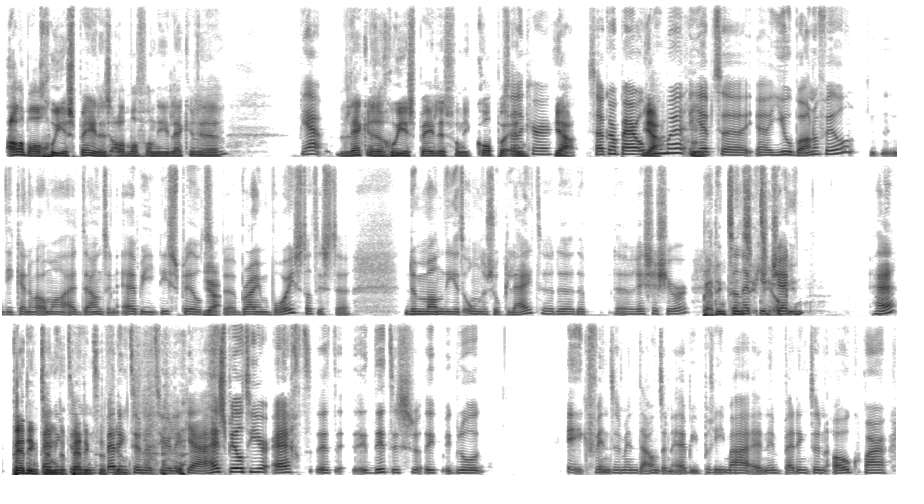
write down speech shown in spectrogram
allemaal goede spelers. Allemaal van die lekkere, Mhm. Ja, lekkere goede spelers van die koppen. Zal en, ik er- Ja, zal ik er een paar opnoemen? Je hebt eh eh, Hugh Bonneville, die kennen we allemaal uit Downton Abbey. Die speelt Ja. eh, Brian Boyce, dat is de, de man die het onderzoek leidt, de, de, de, rechercheur. Paddington Dan heb zit je Jack- in. Hè? Paddington, de Paddington, Paddington, natuurlijk, ja. Hij speelt hier echt, het, dit is, ik, ik bedoel, ik vind hem in Downton Abbey prima en in Paddington ook, maar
